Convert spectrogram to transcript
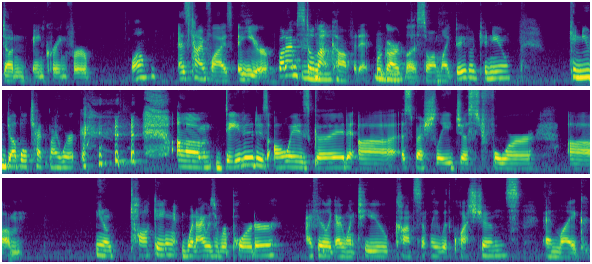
done anchoring for well, as time flies, a year, but I'm still not confident regardless. So I'm like, David, can you can you double check my work? um, David is always good, uh, especially just for, um, you know, talking. When I was a reporter, I feel like I went to you constantly with questions and like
